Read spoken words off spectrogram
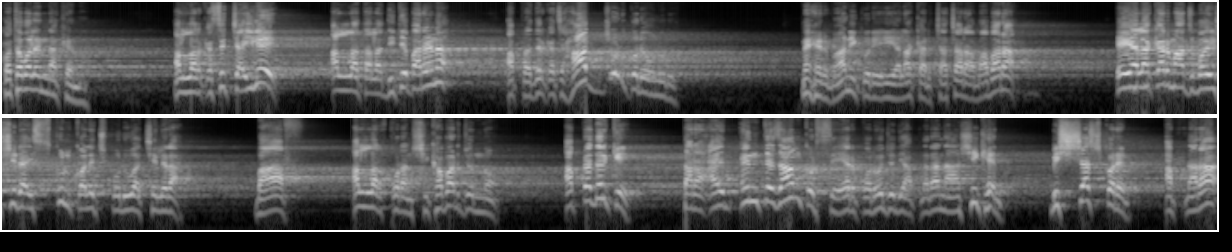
কথা বলেন না কেন? আল্লাহর কাছে চাইলে আল্লাহ তালা দিতে পারে না। আপনাদের কাছে হাত জোড় করে অনুরোধ। মেহরবানি করে এই এলাকার চাচারা, বাবারা, এই এলাকার মাঝ বয়সীরা, স্কুল, কলেজ পড়ুয়া ছেলেরা বাফ আল্লাহর কোরআন শিখাবার জন্য আপনাদেরকে তারা ইন্তজাম করছে। এরপরও যদি আপনারা না শিখেন, বিশ্বাস করেন, আপনারা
